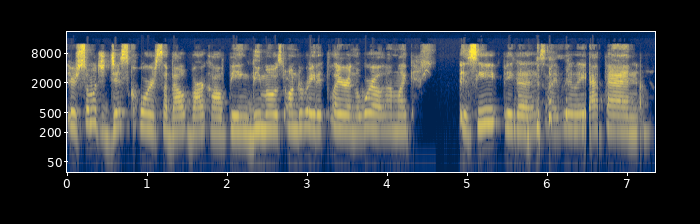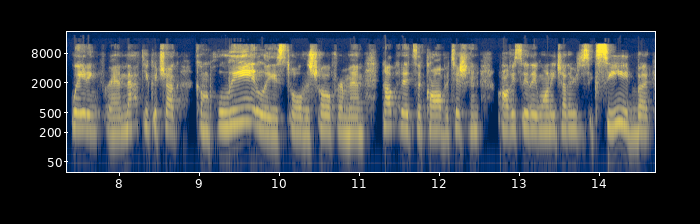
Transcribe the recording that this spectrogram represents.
there's so much discourse about Barkov being the most underrated player in the world. I'm like, is he? Because I really have been waiting for him. Matthew Tkachuk completely stole the show from him. Not that it's a competition. Obviously, they want each other to succeed, but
